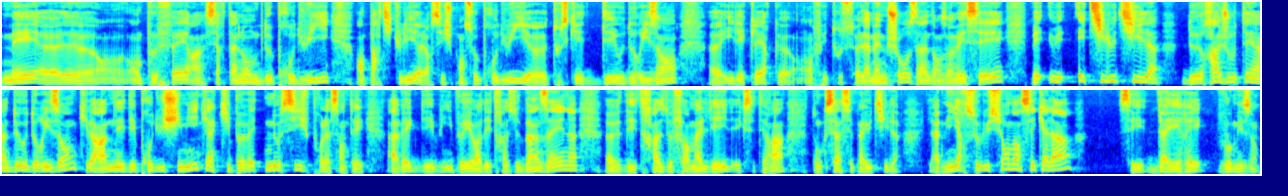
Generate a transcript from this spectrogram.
mais euh, on peut faire un certain nombre de produits, en particulier, alors si je pense aux produits, euh, tout ce qui est déodorisant, euh, il est clair qu'on fait tous la même chose hein, dans un WC, mais est-il utile de rajouter un déodorisant qui va ramener des produits chimiques qui peuvent être nocifs pour la santé, avec des, il peut y avoir des traces de benzène, des traces de formaldéhyde, etc. Donc ça, c'est pas utile. La meilleure solution dans ces cas-là, c'est d'aérer vos maisons.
